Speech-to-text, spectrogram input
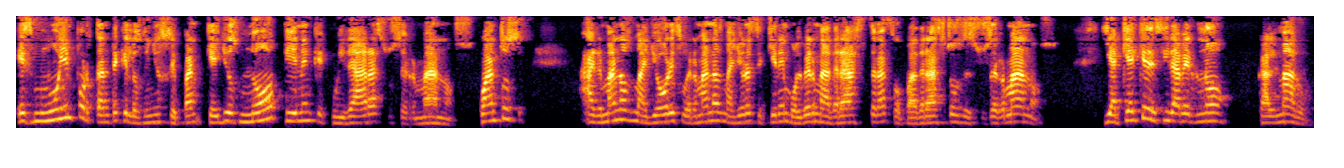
Es muy importante que los niños sepan que ellos no tienen que cuidar a sus hermanos. ¿Cuántos hermanos mayores o hermanas mayores se quieren volver madrastras o padrastros de sus hermanos? Y aquí hay que decir, a ver, no, calmado,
